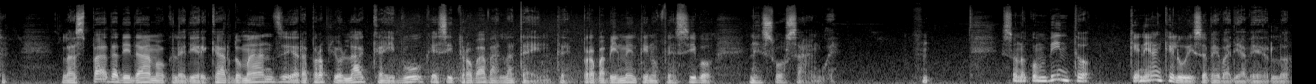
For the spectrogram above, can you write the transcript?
La spada di Damocle di Riccardo Manzi era proprio l'HIV che si trovava latente, probabilmente inoffensivo, nel suo sangue. Sono convinto che neanche lui sapeva di averlo.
